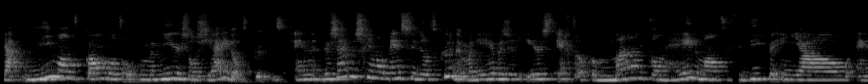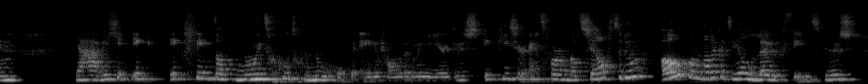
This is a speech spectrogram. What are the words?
ja, niemand kan dat op een manier zoals jij dat kunt. En er zijn misschien wel mensen die dat kunnen, maar die hebben zich eerst echt ook een maand dan helemaal te verdiepen in jou. En ja, weet je, ik, ik vind dat nooit goed genoeg op de een of andere manier. Dus ik kies er echt voor om dat zelf te doen. Ook omdat ik het heel leuk vind. Dus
